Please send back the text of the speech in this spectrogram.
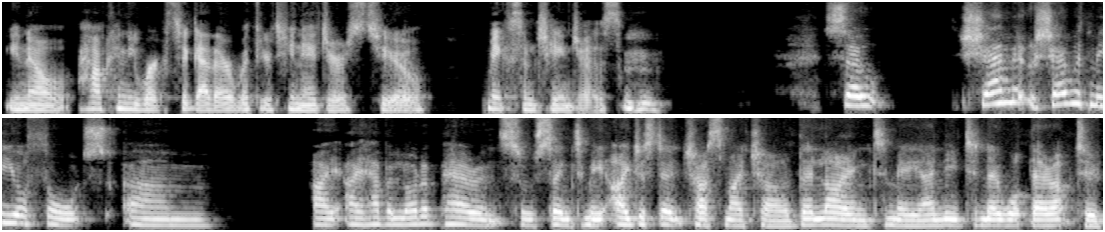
you know how can you work together with your teenagers to make some changes mm-hmm. so share share with me your thoughts um, I, I have a lot of parents who are saying to me, I just don't trust my child. They're lying to me. I need to know what they're up to.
